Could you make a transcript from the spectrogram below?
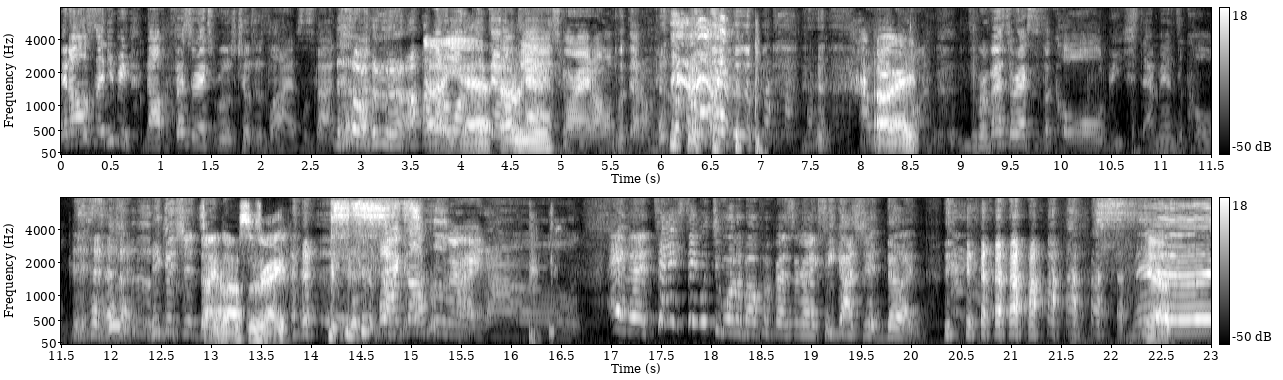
and all of a sudden you be, nah, Professor X ruins children's lives. Let's not. Oh, I don't oh, want to put that I on oh, mean- task. All right, I don't want to put that on him. All right. come. Professor X is a cold beast. That man's a cold beast. he good shit done. Cyclops was right. Cyclops is right. Oh. Hey man, say, say what you want about Professor X. He got shit done. Yeah,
